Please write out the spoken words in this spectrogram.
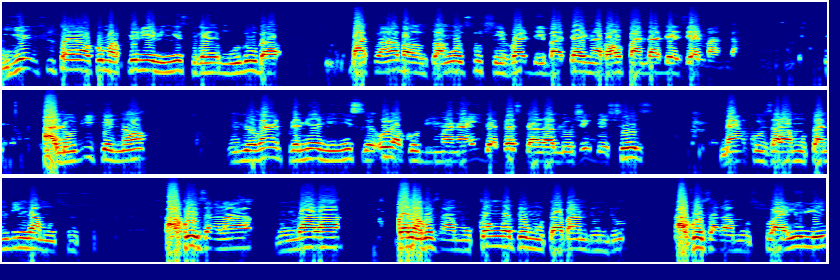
ye lisusu aya akoma premier ministre muluba bato wana bakozwa yango su cheval de bataille na bango pendant deuxième mandat alobi ke non il y aura un premier ministre oyo akobima na idps dans la logique des choses me akozala moto ya ndinga mosusu akozala mongala kama akozala mokongo to moto ya bandundu akozala moswahili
